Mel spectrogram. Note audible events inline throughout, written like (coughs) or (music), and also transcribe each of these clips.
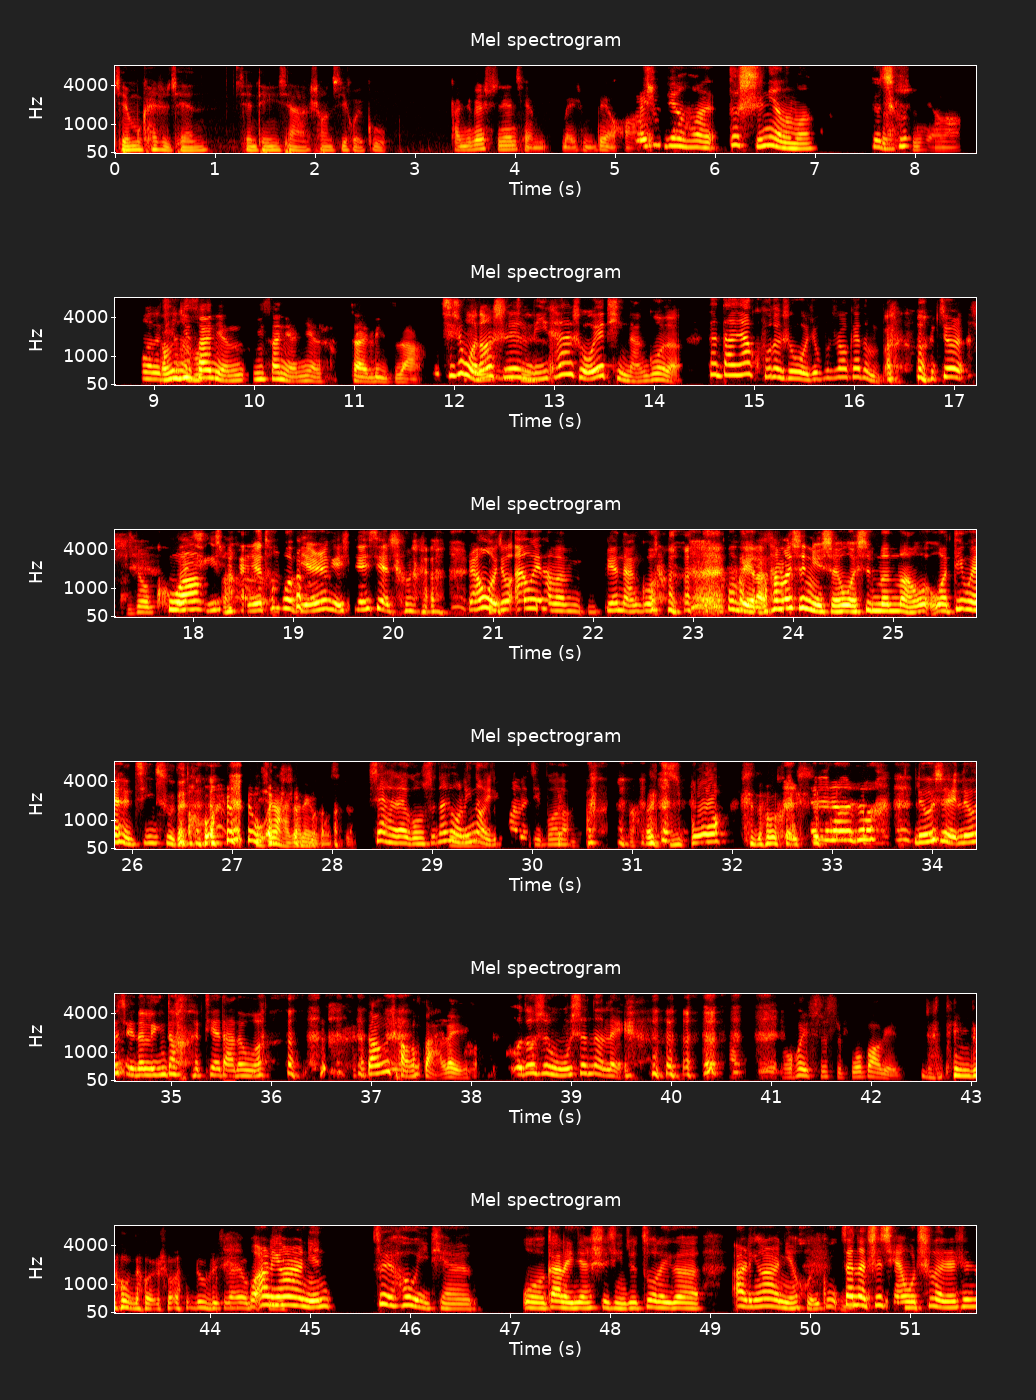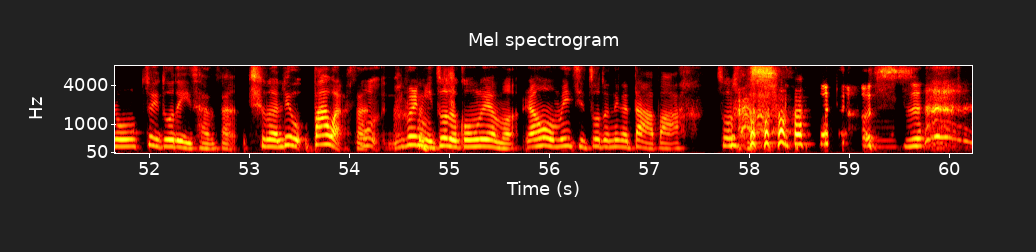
节目开始前，先听一下上期回顾。感觉跟十年前没什么变化，没什么变化，都十年了吗？有十年了。我的天呐，咱们一三年一三年念书在利兹啊，其实我当时离开的时候，我也挺难过的，但大家哭的时候，我就不知道该怎么办，(laughs) 就是你就哭啊，情绪感觉通过别人给宣泄出来了，(laughs) 然后我就安慰他们别难过，(laughs) 不比了，他们是女神，我是闷嘛，我我定位很清楚的，我现在还在那个公司现在还在公司，但是我领导已经换了几波了，几波是怎么回事？他们说流水流水的领导，铁打的我，当场洒泪。我都是无声的泪。我会实时播报给 (laughs) 听众的。我说露露现在又我二零哭二二年最后一天，我干了一件事情，就做了一个二零二二年回顾。在那之前，我吃了人生中最多的一餐饭，吃了六八碗饭。我不是你做的攻略吗？然后我们一起坐的那个大巴，做了十个小时，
